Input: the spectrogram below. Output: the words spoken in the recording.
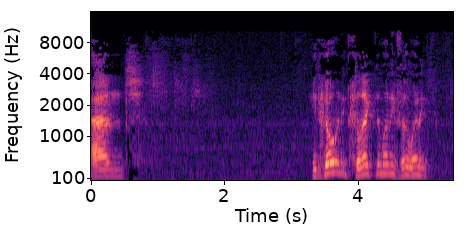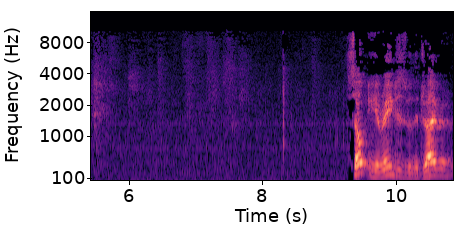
And He'd go and he'd collect the money for the wedding. So he arranges with the driver,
